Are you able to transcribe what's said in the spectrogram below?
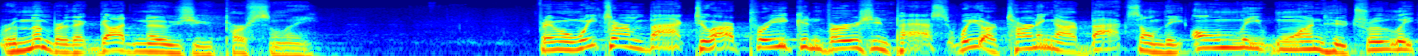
remember that God knows you personally. Friend, when we turn back to our pre conversion past, we are turning our backs on the only one who truly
